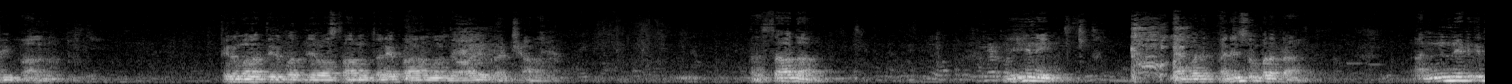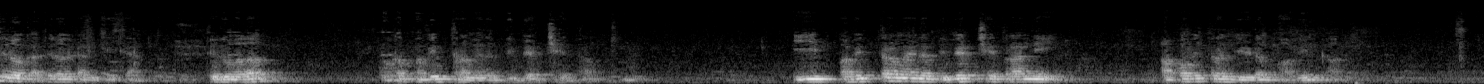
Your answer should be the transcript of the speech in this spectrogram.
పరిపాలన తిరుమల తిరుపతి దేవస్థానంతోనే ప్రారంభం కావాలి ప్రక్షాళన. ప్రసాదం నీని లేకపోతే పరిశుభ్రత అన్నిటికీ తిరోక తిరోకాన్ని చేశారు. తిరుమల ఒక పవిత్రమైన దివ్యక్షేత్రం. ఈ పవిత్రమైన దివ్యక్షేత్రాన్ని అపవిత్రం చేయడం భావ్యం కాదు.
